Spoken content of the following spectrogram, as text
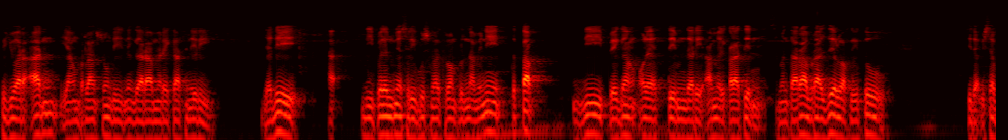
kejuaraan yang berlangsung di negara mereka sendiri. Jadi di Piala Dunia 1986 ini tetap dipegang oleh tim dari Amerika Latin. Sementara Brazil waktu itu tidak bisa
